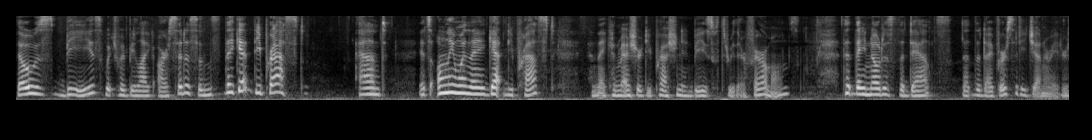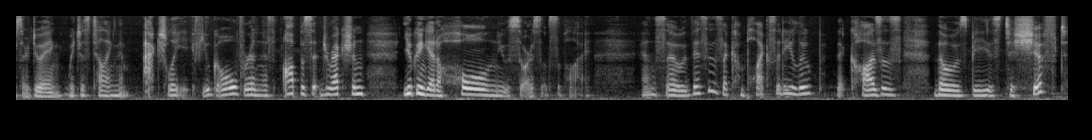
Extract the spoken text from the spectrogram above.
those bees, which would be like our citizens, they get depressed. And it's only when they get depressed and they can measure depression in bees through their pheromones, that they notice the dance that the diversity generators are doing, which is telling them actually, if you go over in this opposite direction, you can get a whole new source of supply. And so this is a complexity loop that causes those bees to shift.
